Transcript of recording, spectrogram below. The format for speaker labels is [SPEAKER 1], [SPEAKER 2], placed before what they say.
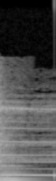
[SPEAKER 1] you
